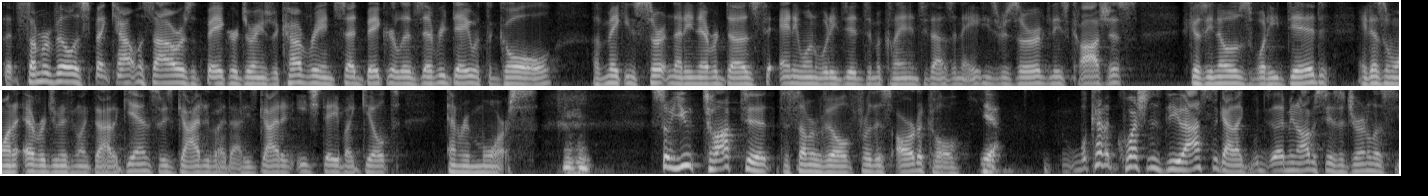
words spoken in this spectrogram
that Summerville has spent countless hours with Baker during his recovery and said Baker lives every day with the goal of making certain that he never does to anyone what he did to McLean in 2008. He's reserved and he's cautious because he knows what he did and he doesn't want to ever do anything like that again. So he's guided by that. He's guided each day by guilt and remorse. So you talked to, to Summerville for this article. Yeah. What kind of questions do you ask the guy? Like, I mean, obviously, as a journalist,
